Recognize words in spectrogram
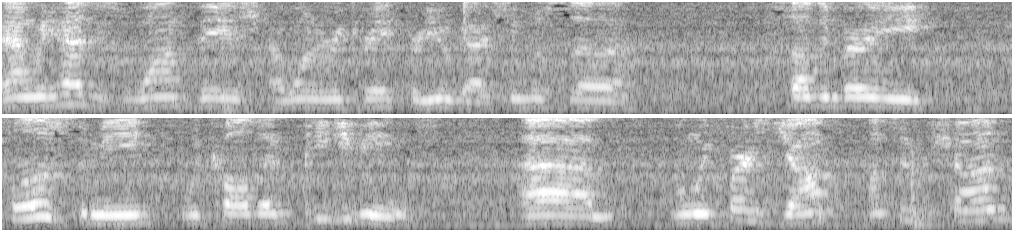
and we had this one dish I want to recreate for you guys. It was uh, something very close to me. We call them piggy beans. Um, when we first jumped onto Cochon,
